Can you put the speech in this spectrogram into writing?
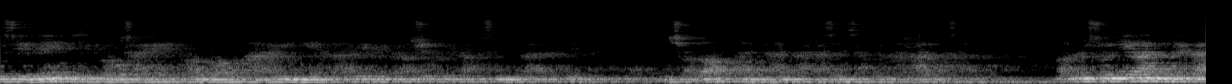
Di bawah saya Allah ini lagi kita syukur kita ajaran kasih satu hal suniran mereka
